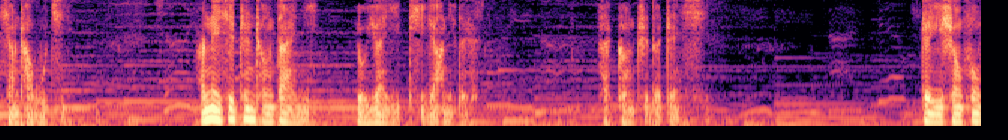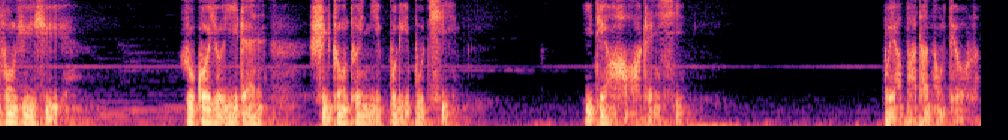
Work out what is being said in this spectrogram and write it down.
相差无几。而那些真诚待你又愿意体谅你的人，才更值得珍惜。这一生风风雨雨，如果有一人始终对你不离不弃。”一定要好好珍惜，不要把它弄丢了。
